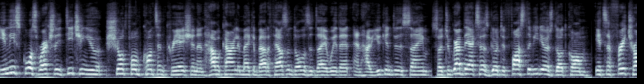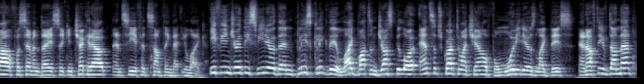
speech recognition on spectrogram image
in this course, we're actually teaching you short form content creation and how we currently make about $1,000 a day with it and how you can do the same. So to grab the access, go to fastervideos.com. It's a free trial for seven days, so you can check it out and see if it's something that you like. If you enjoyed this video, then please click the like button just below and subscribe to my channel for more videos like this. And after you've done that,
